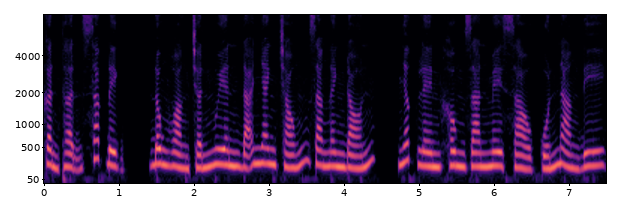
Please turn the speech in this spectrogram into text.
cẩn thận xác định, Đông Hoàng Trấn Nguyên đã nhanh chóng ra nghênh đón, nhấc lên không gian mê xào cuốn nàng đi.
